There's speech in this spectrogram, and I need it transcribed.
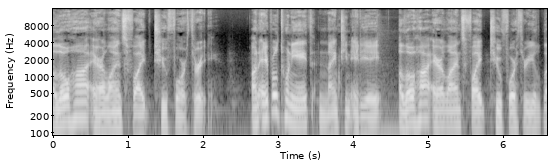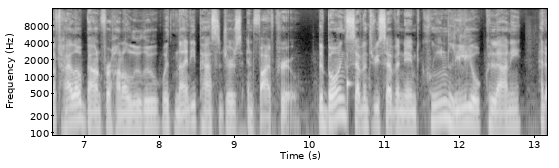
Aloha Airlines Flight 243 on April 28, 1988, Aloha Airlines Flight 243 left Hilo bound for Honolulu with 90 passengers and 5 crew. The Boeing 737 named Queen Liliuokalani had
